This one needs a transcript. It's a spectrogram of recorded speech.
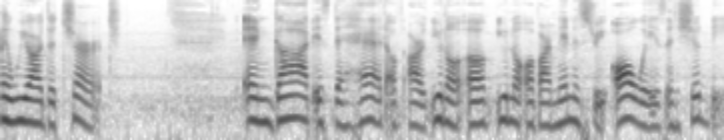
and we are the church. And God is the head of our you know of you know of our ministry always and should be.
